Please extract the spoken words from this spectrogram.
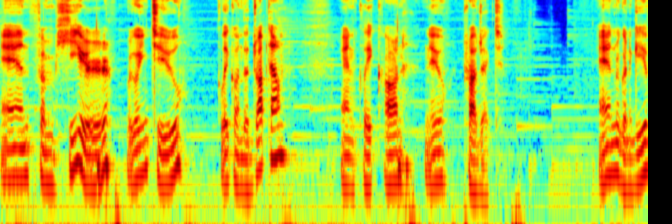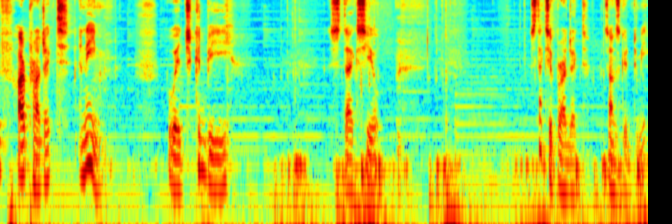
And from here, we're going to click on the drop down and click on new project. And we're going to give our project a name, which could be Staxio. Staxio project. Sounds good to me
